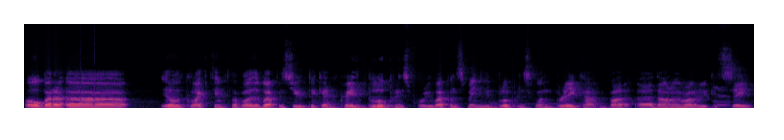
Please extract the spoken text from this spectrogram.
Oh, but uh, it'll collect info about the weapons you pick and create blueprints for you. Weapons made with blueprints won't break, but uh, down the road, you could say.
